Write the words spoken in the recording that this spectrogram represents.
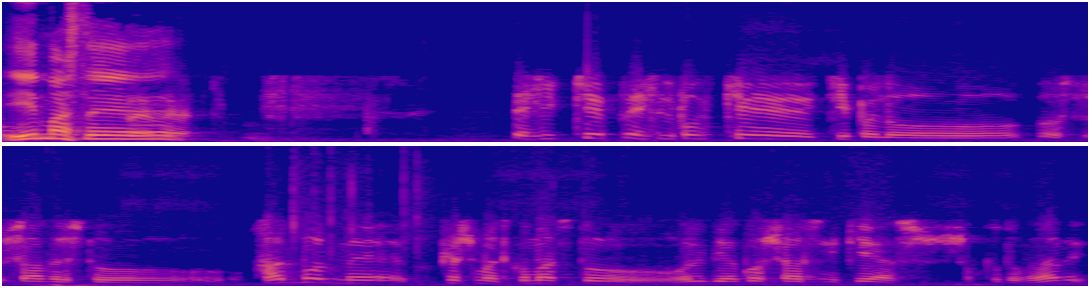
Είμαστε... Ναι, ναι. Έχει, και, έχει λοιπόν και κύπελο στους άνδρες στο handball με πιο σημαντικό μάτι το Ολυμπιακό Σάρς Νικαίας 8 το βράδυ.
